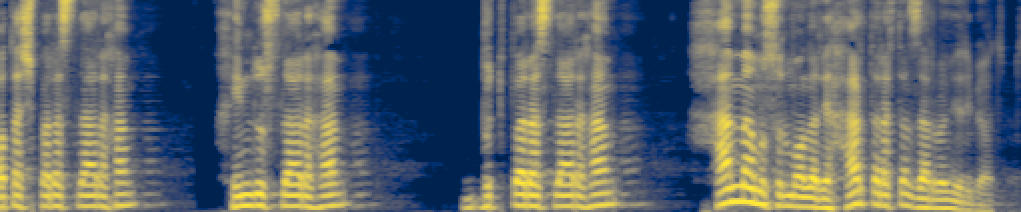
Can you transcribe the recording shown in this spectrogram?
otashparastlari ham hinduslari ham butparastlari ham hamma musulmonlarga har tarafdan zarba berib yotibdi.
